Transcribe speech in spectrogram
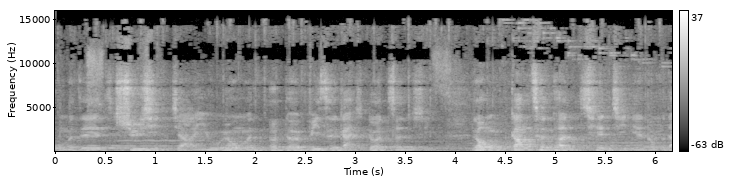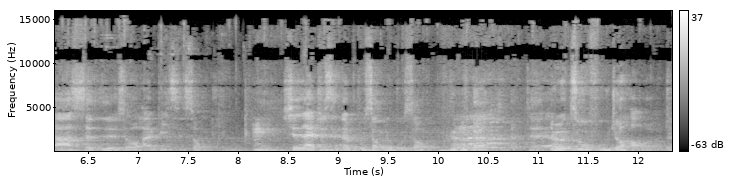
我们这些虚情假意，因为我们的彼此的感情都很真心。然后我们刚成团前几年，我们大家生日的时候还彼此送礼物，嗯，现在就是能不送就不送，对啊。有祝福就好了。就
